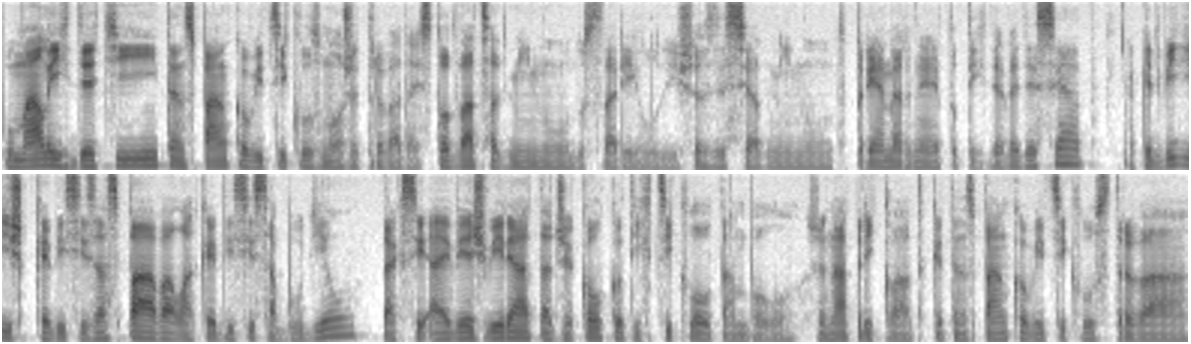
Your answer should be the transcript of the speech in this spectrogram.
u malých detí ten spánkový cyklus môže trvať aj 120 minút, u starých ľudí 60 minút, priemerne je to tých 90. A keď vidíš, kedy si zaspával a kedy si sa budil, tak si aj vieš vyrátať, že koľko tých cyklov tam bolo. Že napríklad, keď ten spánkový cyklus trvá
